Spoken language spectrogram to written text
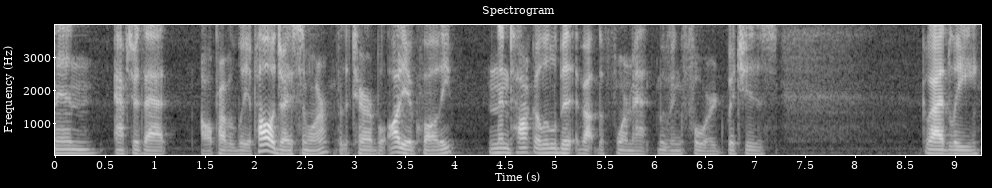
then after that, I'll probably apologize some more for the terrible audio quality and then talk a little bit about the format moving forward, which is gladly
